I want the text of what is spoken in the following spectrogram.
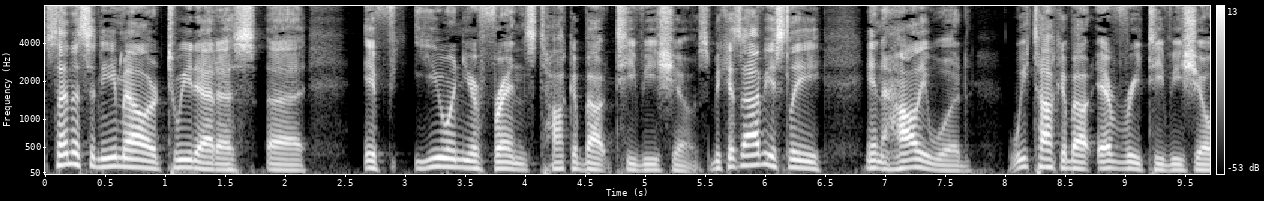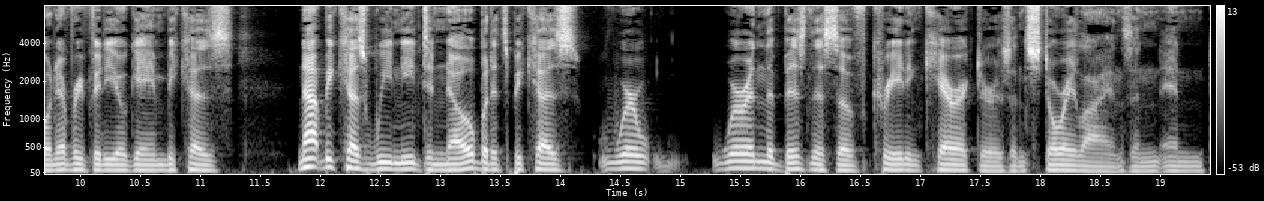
send us an email or tweet at us uh, if you and your friends talk about TV shows because obviously in Hollywood we talk about every TV show and every video game because not because we need to know, but it's because we're we're in the business of creating characters and storylines and and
